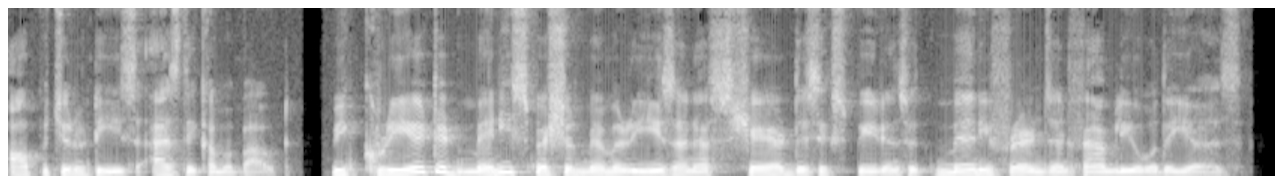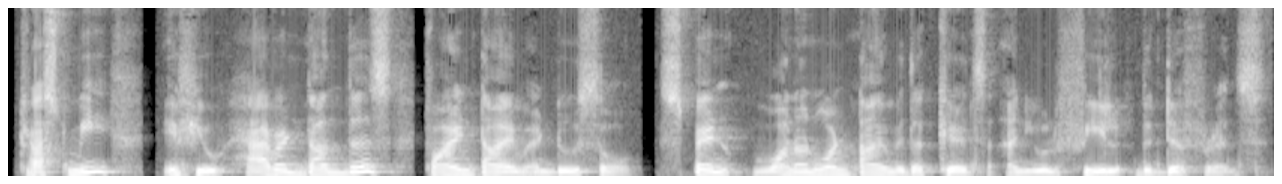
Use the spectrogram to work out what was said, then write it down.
opportunities as they come about. We created many special memories and have shared this experience with many friends and family over the years. Trust me, if you haven't done this, find time and do so. Spend one on one time with the kids and you'll feel the difference.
